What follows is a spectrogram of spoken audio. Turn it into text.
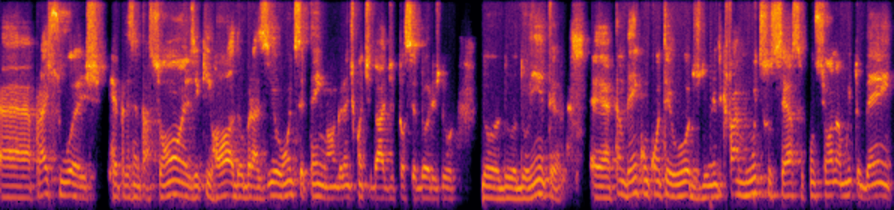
é, para as suas representações e que roda o Brasil, onde você tem uma grande quantidade de torcedores do, do, do, do Inter, é, também com conteúdos do Inter que faz muito sucesso, funciona muito bem.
